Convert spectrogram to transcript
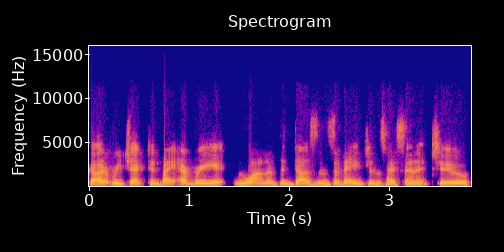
got it rejected by every one of the dozens of agents I sent it to.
